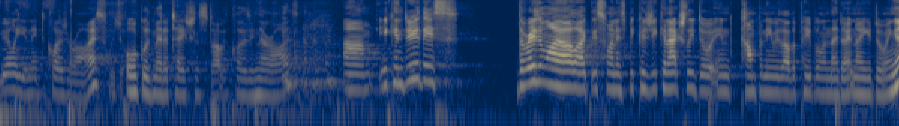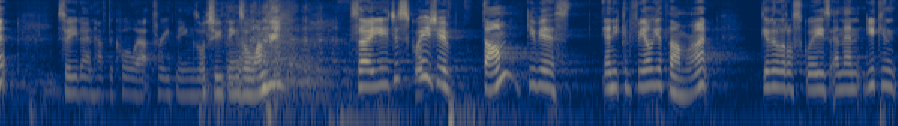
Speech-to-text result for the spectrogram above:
really you need to close your eyes, which all good meditations start with closing their eyes. Um, you can do this. The reason why I like this one is because you can actually do it in company with other people and they don't know you're doing it. So you don't have to call out three things or two things or one thing. So you just squeeze your thumb, give you, and you can feel your thumb, right? Give it a little squeeze, and then you can.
